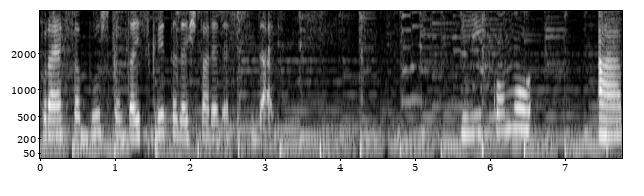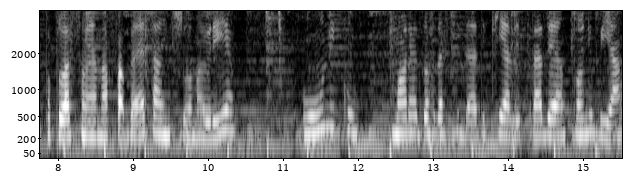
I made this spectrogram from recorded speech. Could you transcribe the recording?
por essa busca da escrita da história dessa cidade. E como a população é analfabeta em sua maioria, o único morador da cidade que é letrado é Antônio Biá,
